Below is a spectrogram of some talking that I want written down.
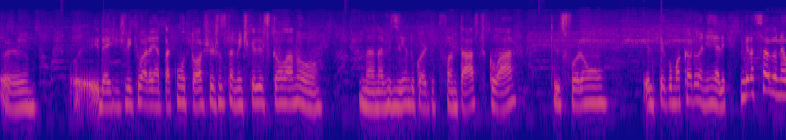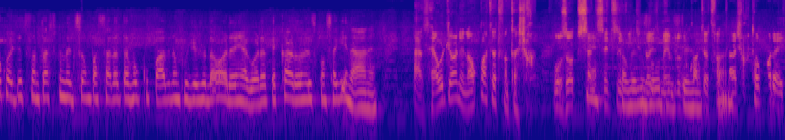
É, e daí a gente vê que o Aranha tá com o Tocha justamente que eles estão lá no, na, na vizinha do Quarteto Fantástico lá. Que eles foram. Ele pegou uma caroninha ali. Engraçado, né? O Quarteto Fantástico na edição passada tava ocupado e não podia ajudar o Aranha. Agora até carona eles conseguem dar, né? Ah, é o Johnny, não o Quarteto Fantástico. Os outros É, talvez os 722 outros membros do Quarteto ocupados. Fantástico estão por aí.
